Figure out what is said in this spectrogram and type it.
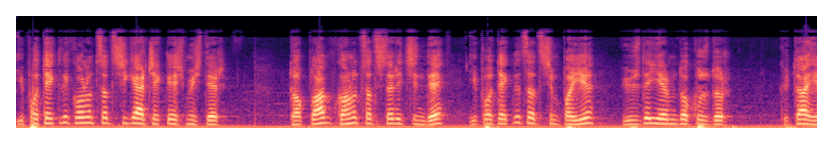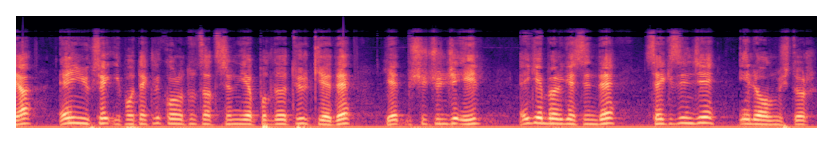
ipotekli konut satışı gerçekleşmiştir. Toplam konut satışları içinde ipotekli satışın payı %29'dur. Kütahya en yüksek ipotekli konutun satışının yapıldığı Türkiye'de 73. il, Ege bölgesinde 8. il olmuştur.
